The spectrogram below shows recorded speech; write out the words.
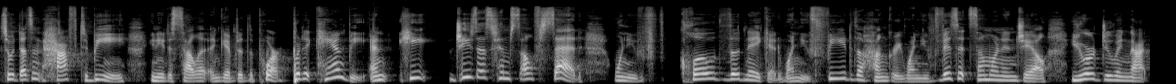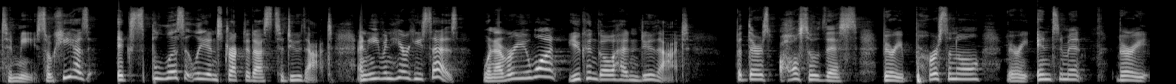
So it doesn't have to be you need to sell it and give to the poor, but it can be. And he Jesus himself said, when you clothe the naked, when you feed the hungry, when you visit someone in jail, you're doing that to me. So he has explicitly instructed us to do that. And even here he says, whenever you want, you can go ahead and do that. But there's also this very personal, very intimate, very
